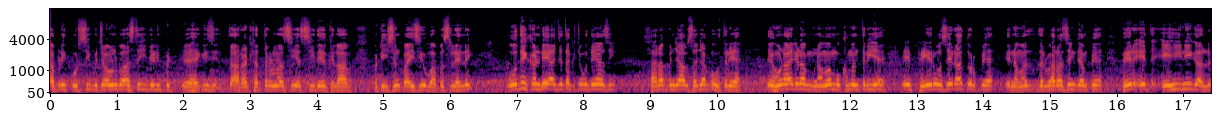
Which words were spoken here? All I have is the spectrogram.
ਆਪਣੀ ਕੁਰਸੀ ਬਚਾਉਣ ਵਾਸਤੇ ਹੀ ਜਿਹੜੀ ਪਟ- ਹੈਗੀ ਸੀ, ਧਾਰਾ 78 79 80 ਦੇ ਖਿਲਾਫ ਪਟੀਸ਼ਨ ਪਾਈ ਸੀ, ਉਹ ਵਾਪਸ ਲੈ ਲਈ। ਉਹਦੇ ਕੰਡੇ ਅੱਜ ਤੱਕ ਚੁਗਦੇ ਹਾਂ ਅਸੀਂ। ਸਾਰਾ ਪੰਜਾਬ ਸਜ਼ਾ ਭੁਗਤ ਰਿਹਾ ਤੇ ਹੁਣ ਆ ਜਿਹੜਾ ਨਵਾਂ ਮੁੱਖ ਮੰਤਰੀ ਹੈ, ਇਹ ਫੇਰ ਉਸੇ ਰਾਹ ਤੁਰ ਪਿਆ ਇਹ ਨਵਾਂ ਦਰਬਾਰਾ ਸਿੰਘ ਜੰਮ ਪਿਆ ਫਿਰ ਇਹ ਤੇ ਇਹੀ ਨਹੀਂ ਗੱਲ,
